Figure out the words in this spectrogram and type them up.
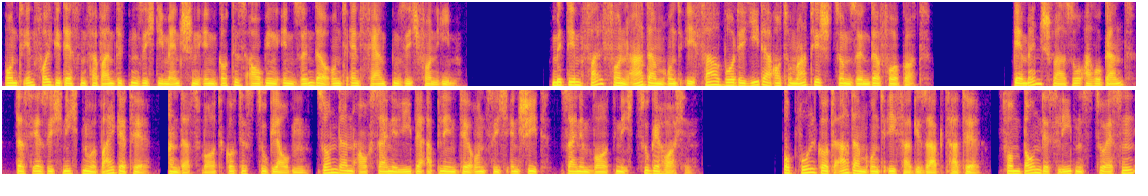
und infolgedessen verwandelten sich die Menschen in Gottes Augen in Sünder und entfernten sich von ihm. Mit dem Fall von Adam und Eva wurde jeder automatisch zum Sünder vor Gott. Der Mensch war so arrogant, dass er sich nicht nur weigerte, an das Wort Gottes zu glauben, sondern auch seine Liebe ablehnte und sich entschied, seinem Wort nicht zu gehorchen. Obwohl Gott Adam und Eva gesagt hatte, vom Baum des Lebens zu essen,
